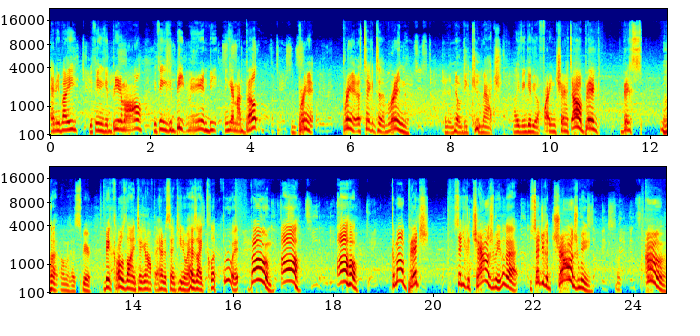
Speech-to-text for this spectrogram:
anybody? You think you can beat them all? You think you can beat me and beat and get my belt? Bring it, bring it. Let's take it to the ring in a no DQ match. I'll even give you a fighting chance. Oh, big, big almost a spear. Big clothesline taking off the head of Santino as I clip through it. Boom! Oh! Oh! Come on, bitch! You said you could challenge me. Look at that. You said you could challenge me. Uh.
